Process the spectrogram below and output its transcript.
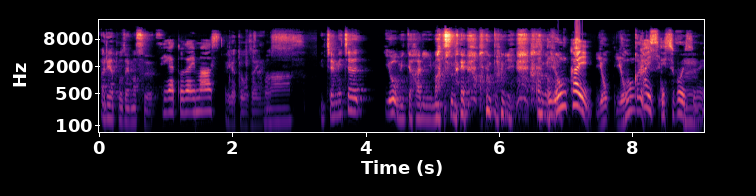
ありがとうございます。ありがとうございます。ありがとうございます。めちゃめちゃ、よう見てはりますね。本当に。あだって4回、よ、4 4回ですよ回って。すごいですよね。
